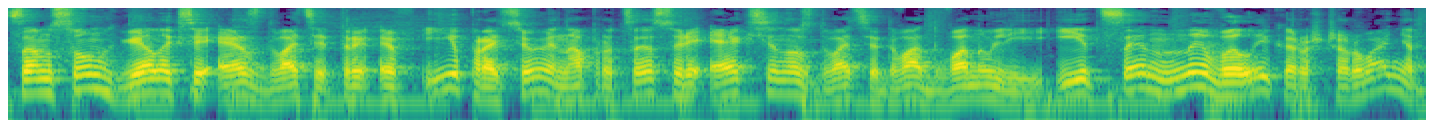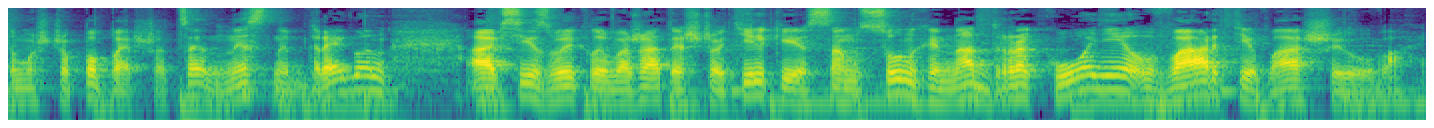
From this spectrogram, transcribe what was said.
Samsung Galaxy S23 FE працює на процесорі Exynos 2220. І це невелике розчарування, тому що, по-перше, це не Snapdragon, а всі звикли вважати, що тільки Samsung на драконі варті вашої уваги.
